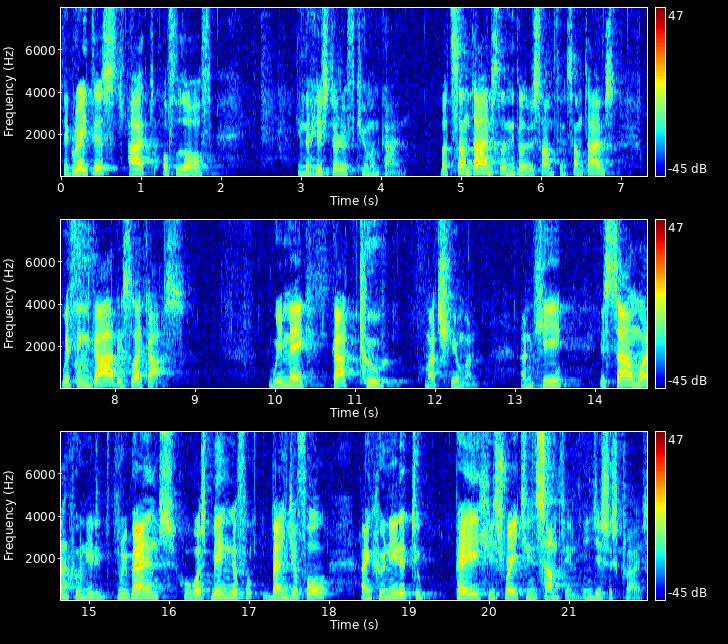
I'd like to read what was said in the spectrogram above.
the greatest act of love in the history of humankind. But sometimes, let me tell you something, sometimes we think God is like us. We make God too much human. And He is someone who needed revenge, who was vengeful, and who needed to pay his rage in something, in Jesus Christ.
